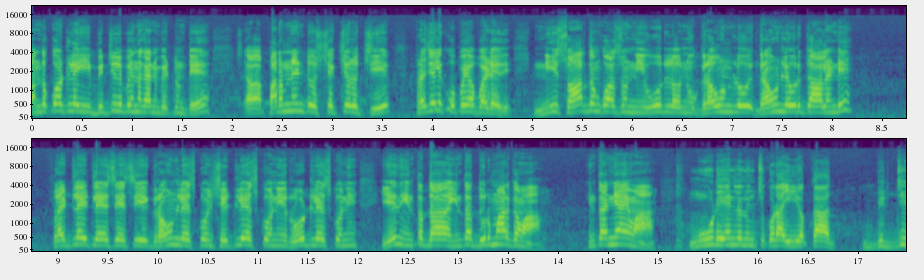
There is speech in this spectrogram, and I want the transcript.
వంద కోట్లే ఈ బ్రిడ్జిల పైన కానీ పెట్టుంటే పర్మనెంట్ స్ట్రక్చర్ వచ్చి ప్రజలకు ఉపయోగపడేది. నీ స్వార్థం కోసం నీ ఊర్లో నువ్వు గ్రౌండ్లు గ్రౌండ్లు ఎవరికి కావాలండి? ఫ్లడ్ లైట్లు వేసేసి గ్రౌండ్లు వేసుకొని షెడ్లు వేసుకొని రోడ్లు వేసుకొని ఏంది ఇంత ఇంత దుర్మార్గమా? ఇంత అన్యాయమా? మూడేండ్ల నుంచి కూడా ఈ యొక్క బ్రిడ్జి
